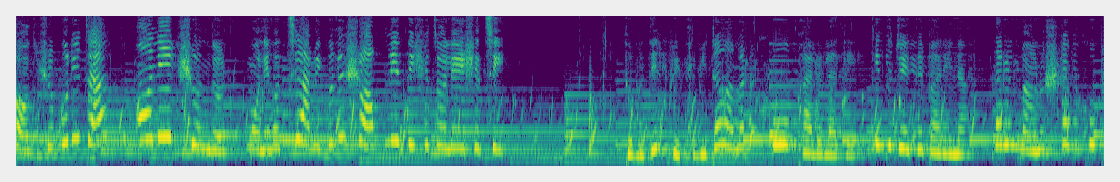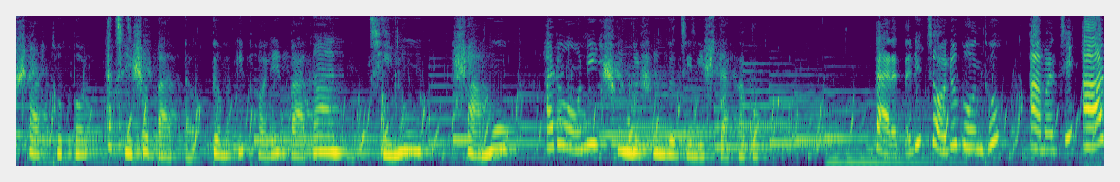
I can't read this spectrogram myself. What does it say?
মৎস্যপুরীটা অনেক সুন্দর। মনে হচ্ছে আমি কোনো স্বপ্নের দেশে চলে এসেছি। তোমাদের পৃথিবীটাও আমার খুব ভালো লাগে, কিন্তু যেতে পারি না, কারণ মানুষরা খুব স্বার্থপর। আচ্ছা এসব বাদ দাও। তোমাকে ফলের বাগান, ঝিনুক, শামুক, আরও অনেক সুন্দর সুন্দর জিনিস দেখাবো। তাড়াতাড়ি চলো বন্ধু, আমার যে আর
